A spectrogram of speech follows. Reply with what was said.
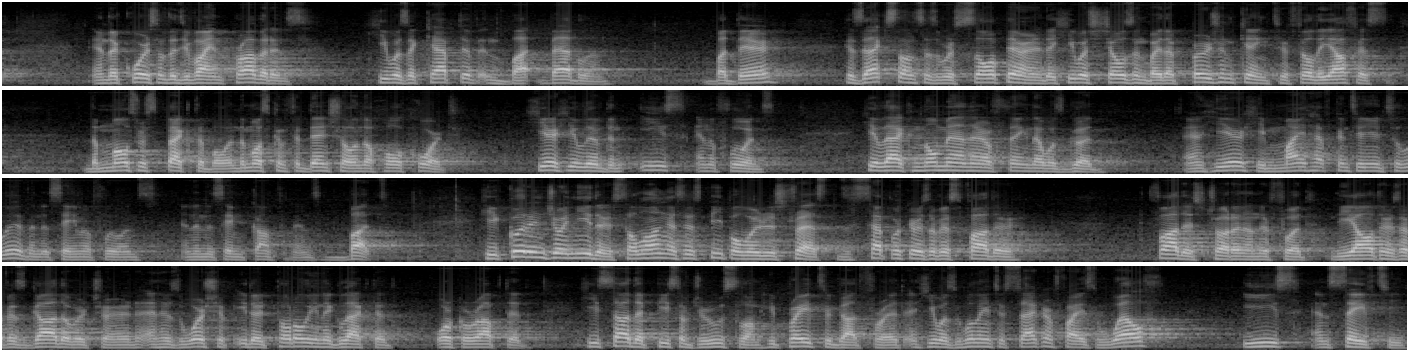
In the course of the divine providence, he was a captive in ba- Babylon. But there, his excellences were so apparent that he was chosen by the Persian king to fill the office, the most respectable and the most confidential in the whole court. Here he lived in ease and affluence. He lacked no manner of thing that was good. And here he might have continued to live in the same affluence and in the same confidence. But he could enjoy neither, so long as his people were distressed, the sepulchres of his father, fathers trodden underfoot, the altars of his God overturned, and his worship either totally neglected or corrupted. He saw the peace of Jerusalem, he prayed to God for it, and he was willing to sacrifice wealth, ease, and safety,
